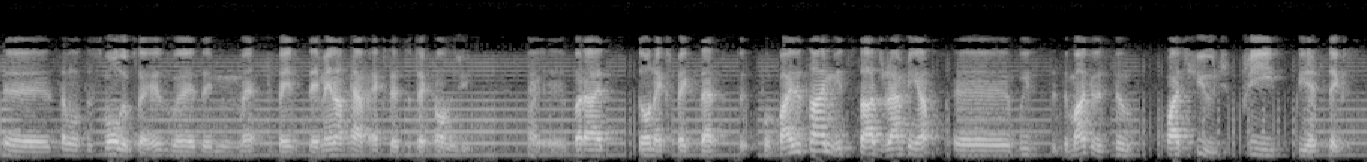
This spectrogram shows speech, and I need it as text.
uh, some of the smaller players where they may, they may not have access to technology. Uh, but I don't expect that. To, by the time it starts ramping up, uh, we, the market is still quite huge pre-BS6.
